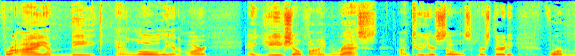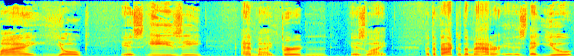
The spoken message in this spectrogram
For I am meek and lowly in heart, and ye shall find rest unto your souls. Verse 30 For my yoke is easy and my burden is light. But the fact of the matter is that you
